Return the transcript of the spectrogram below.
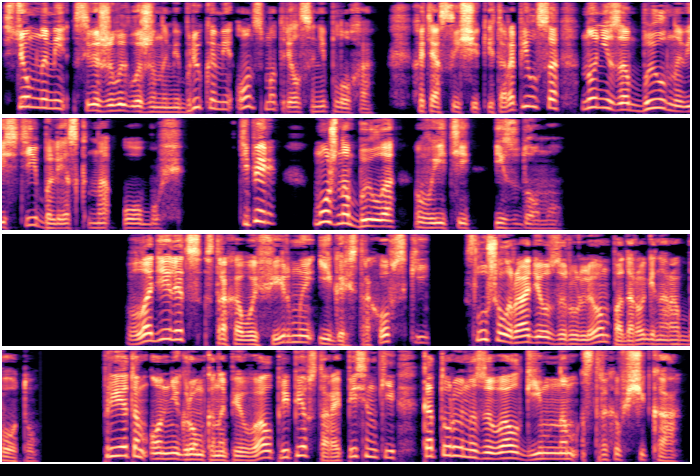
С темными, свежевыглаженными брюками он смотрелся неплохо, хотя сыщик и торопился, но не забыл навести блеск на обувь. Теперь можно было выйти из дому. Владелец страховой фирмы Игорь Страховский слушал радио за рулем по дороге на работу. При этом он негромко напевал припев старой песенки, которую называл гимном страховщика —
